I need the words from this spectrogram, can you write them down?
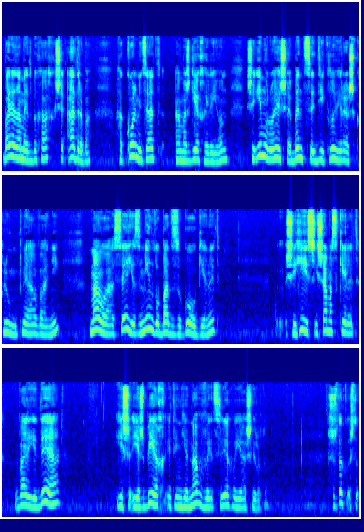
Балила Медбехах, Ше Адраба – Хаколь мецат Амашгеха Ильон, Шиим Роэша Бен Цедик Лоираш Клюм Пнеавани, Мауасе Язмин Лобат Зуго Генет, Шихи Иша Маскелет, Валь Едея Ешбех Этиньянав Вецлех Ваяшироту. Что, такое, что,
